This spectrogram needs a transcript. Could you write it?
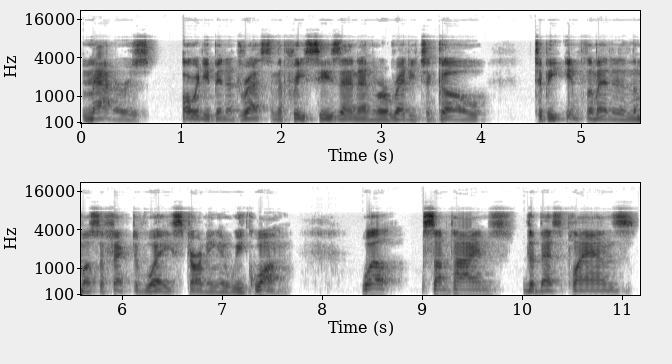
matters already been addressed in the preseason and were ready to go to be implemented in the most effective way starting in week one? Well, sometimes the best plans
